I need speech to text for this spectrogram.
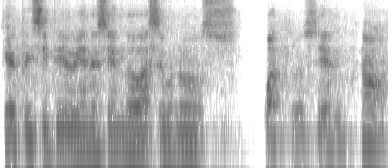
Que el principio viene siendo hace unos 400, no,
